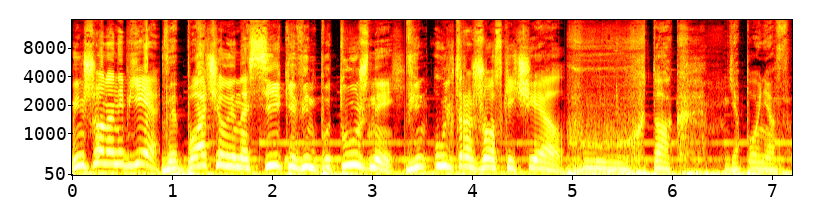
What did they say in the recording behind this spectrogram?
Він Шона не б'є! Ви бачили насіки він потужний? Він ультра жорсткий чел. Фух, так. Я поняв,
